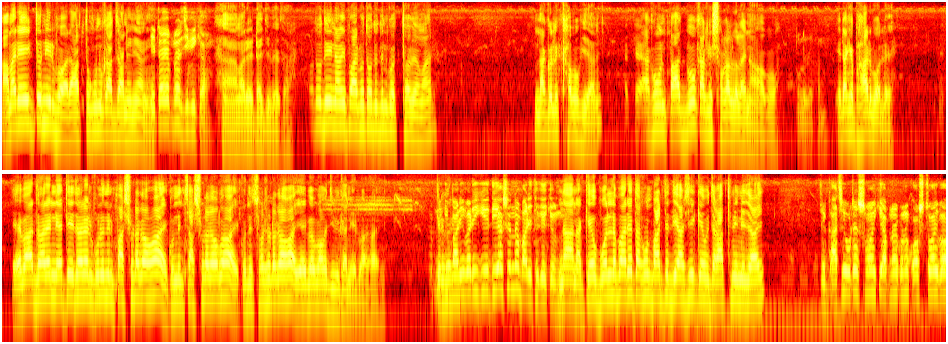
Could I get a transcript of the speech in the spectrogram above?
আমার এই তো নির্ভর আর তো কোনো কাজ জানি না আমি। এটাই আপনার জীবিকা? হ্যাঁ আমার এটাই জীবিকা। ততদিন আমি পারব ততদিন করতে হবে আমার। না করলে খাব কি আমি? এখন পাতবো কালকে সকালবেলায় নামাবো। তুলে দেখান। এটাকে ভার বলে। এবার ধরেন এতে ধরেন কোনো দিন পাঁচশো টাকা হয় কোনো দিন চারশো টাকা হয় কোনো দিন ছশো টাকা হয় এইভাবে আমার জীবিকা নির্ভর হয়। বাড়ি বাড়ি গিয়ে দিয়ে আসেন না বাড়ি থেকে কেউ না না কেউ বললে পারে তখন বাড়িতে দিয়ে আসি কেউ জায়গা থেকে নিয়ে যায়। যে গাছে ওঠার সময় কি আপনার কোনো কষ্ট হয় বা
